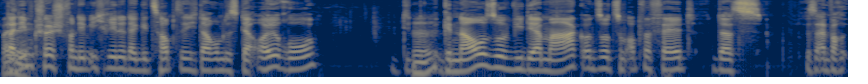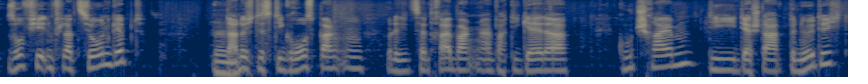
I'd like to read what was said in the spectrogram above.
bei dem Crash, von dem ich rede, da geht es hauptsächlich darum, dass der Euro hm. genauso wie der Mark und so zum Opfer fällt, dass es einfach so viel Inflation gibt. Hm. Dadurch, dass die Großbanken oder die Zentralbanken einfach die Gelder gut schreiben, die der Staat benötigt.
